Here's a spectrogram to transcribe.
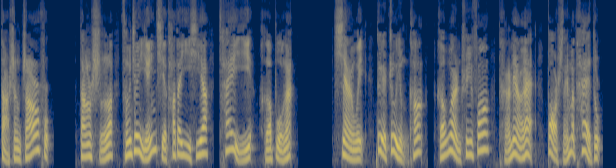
打声招呼，当时曾经引起他的一些猜疑和不安。县委对周永康和万春芳谈恋爱抱什么态度？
